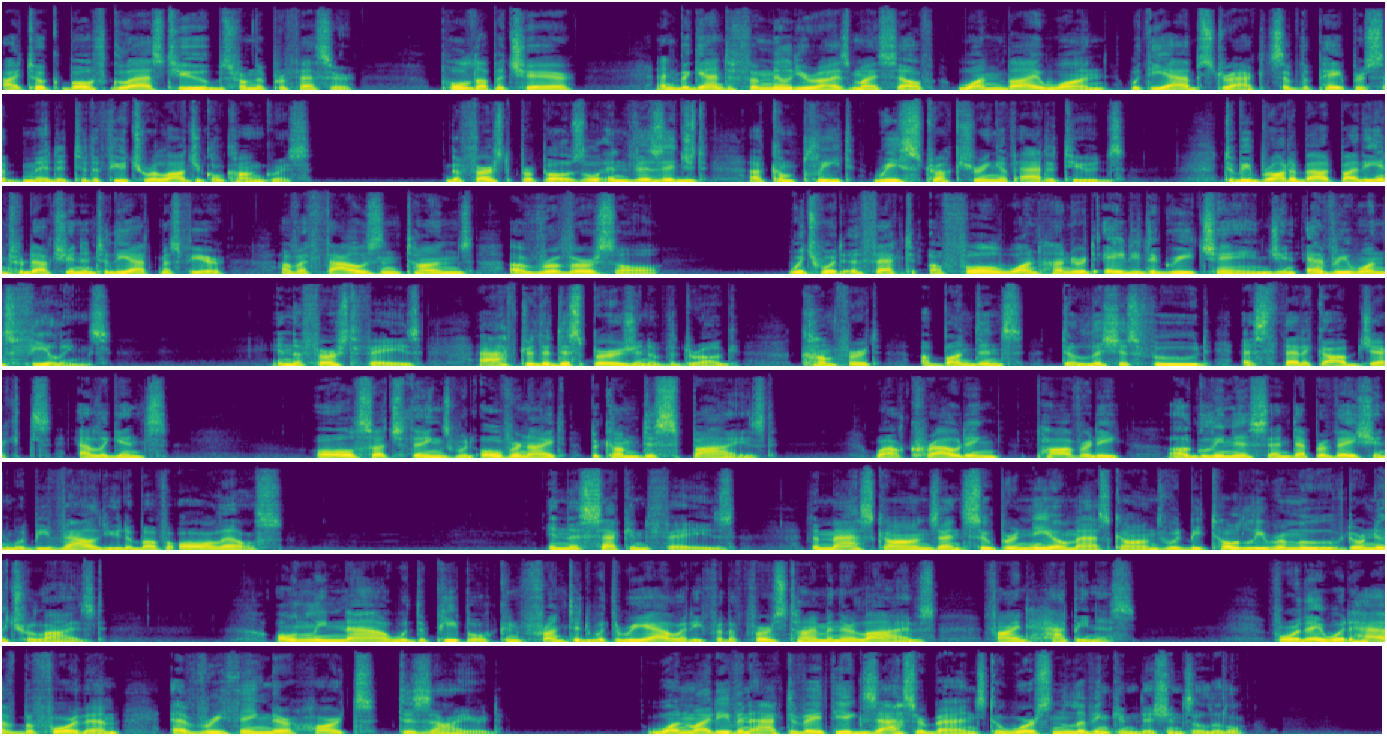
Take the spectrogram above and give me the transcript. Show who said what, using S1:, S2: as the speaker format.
S1: I took both glass tubes from the professor, pulled up a chair, and began to familiarize myself one by one with the abstracts of the papers submitted to the Futurological Congress. The first proposal envisaged a complete restructuring of attitudes, to be brought about by the introduction into the atmosphere of a thousand tons of reversol, which would effect a full 180 degree change in everyone's feelings. In the first phase, after the dispersion of the drug, comfort abundance, delicious food, aesthetic objects, elegance. All such things would overnight become despised, while crowding, poverty, ugliness, and deprivation would be valued above all else. In the second phase, the mascons and super neo-mascons would be totally removed or neutralized. Only now would the people, confronted with the reality for the first time in their lives, find happiness for they would have before them everything their hearts desired. One might even activate the exacerbans to worsen living conditions a little.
